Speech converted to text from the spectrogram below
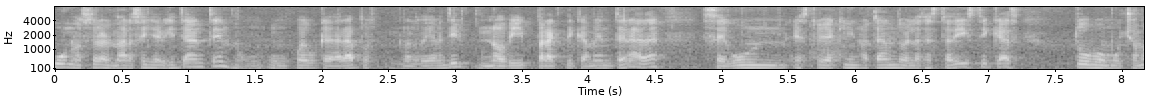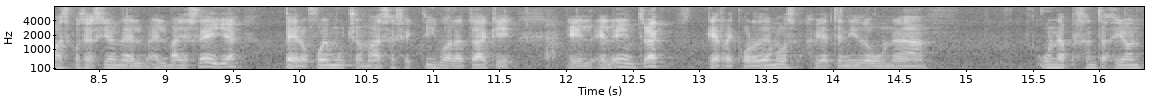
1-0 al Marsella visitante, un, juego que dará, pues no les voy a mentir, no vi prácticamente nada, según estoy aquí notando en las estadísticas, tuvo mucho más posesión el, el Marsella, pero fue mucho más efectivo al ataque el, el que recordemos había tenido una, una presentación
